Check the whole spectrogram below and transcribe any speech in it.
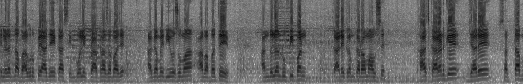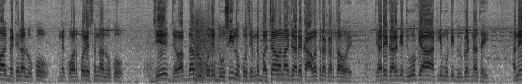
એ લડતના ભાગરૂપે આજે એક આ સિમ્બોલિક પ્રાર્થના સભા છે. આગામી દિવસોમાં આ બાબતે આંદોલનરૂપી પણ કાર્યક્રમ કરવામાં આવશે. ખાસ કારણ કે જ્યારે સત્તામાં બેઠેલા લોકો અને કોર્પોરેશનના લોકો જે જવાબદાર લોકો છે, દોષી લોકો છે, એમને બચાવવાના જ્યારે કાવતરા કરતા હોય ત્યારે કારણ કે જુઓ કે આ આટલી મોટી દુર્ઘટના થઈ અને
